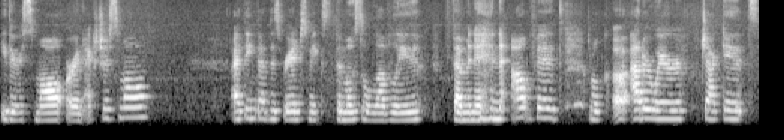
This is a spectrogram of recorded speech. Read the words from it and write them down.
either a small or an extra small. I think that this brand just makes the most lovely feminine outfits, little uh, outerwear jackets.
